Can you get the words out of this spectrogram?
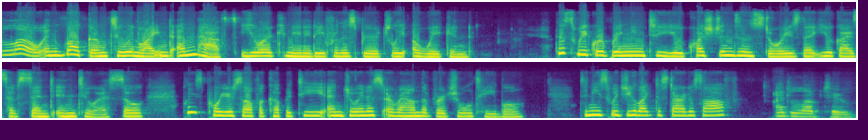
Hello, and welcome to Enlightened Empaths, your community for the spiritually awakened. This week, we're bringing to you questions and stories that you guys have sent in to us. So please pour yourself a cup of tea and join us around the virtual table. Denise, would you like to start us off? I'd love to.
